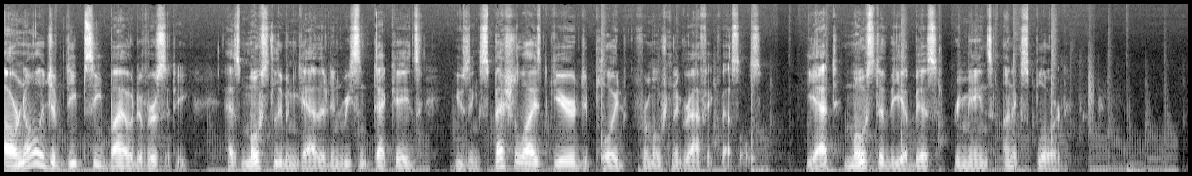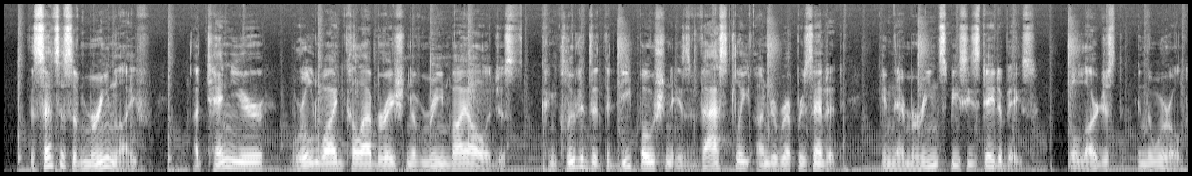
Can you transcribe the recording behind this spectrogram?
Our knowledge of deep sea biodiversity has mostly been gathered in recent decades using specialized gear deployed from oceanographic vessels. Yet, most of the abyss remains unexplored. The Census of Marine Life, a 10 year worldwide collaboration of marine biologists, concluded that the deep ocean is vastly underrepresented in their marine species database, the largest in the world.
